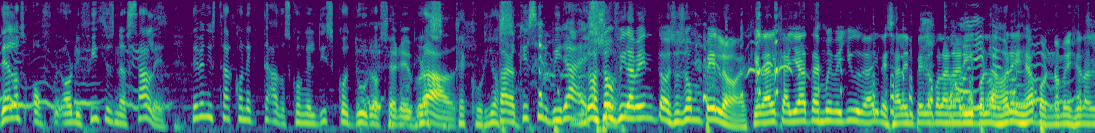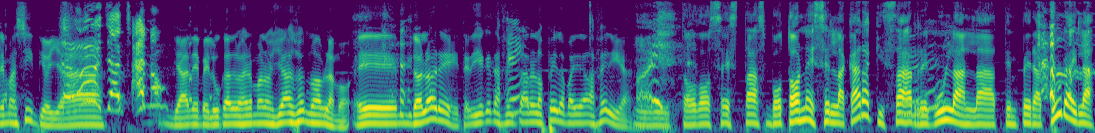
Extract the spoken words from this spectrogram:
de los orificios nasales. Deben estar conectados con el disco duro cerebral. qué curioso. ¿Para qué servirá esto? No son filamentos, esos son pelos. Es que la alcayata es muy velluda y le salen pelos por la nariz y por las orejas, por no mencionarle más sitio. Ya, Ya, Chano. ya de peluca de los hermanos Jason no hablamos. Eh, Dolores, te dije que te afeitaron los pelos para ir a la feria. Y todos estos botones en la cara quizá regulan la temperatura y la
